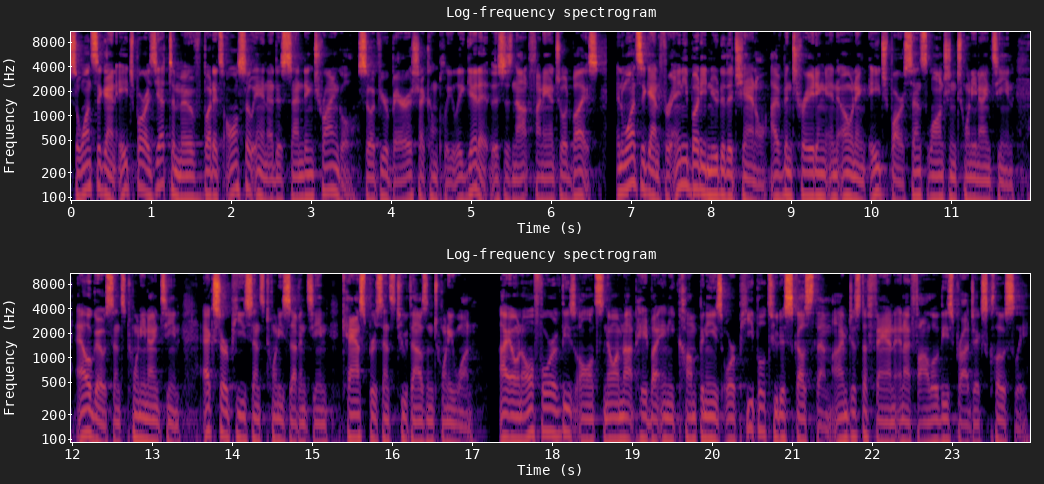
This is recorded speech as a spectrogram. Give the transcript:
So once again, H bar is yet to move, but it's also in a descending triangle. So if you're bearish, I completely get it. This is not financial advice. And once again, for anybody new to the channel, I've been trading and owning H bar since launch in 2019, Algo since 2019, XRP since 2017, Casper since 2021. I own all four of these alts. No, I'm not paid by any companies or people to discuss them. I'm just a fan and I follow these projects closely.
